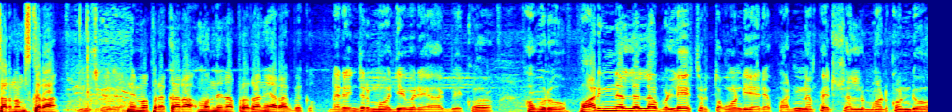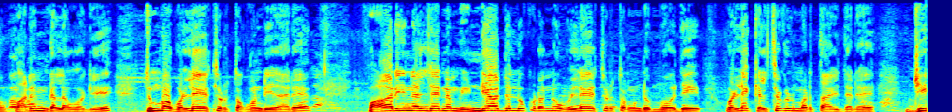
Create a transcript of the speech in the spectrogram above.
ಸರ್ ನಮಸ್ಕಾರ. ನಿಮ್ಮ ಪ್ರಕಾರ ಮುಂದಿನ ಪ್ರಧಾನಿ ಯಾರಾಗಬೇಕು? ನರೇಂದ್ರ ಮೋದಿಯವರೇ ಆಗಬೇಕು. ಅವರು ಫಾರಿನ್ನಲ್ಲೆಲ್ಲ ಒಳ್ಳೆ ಹೆಸರು ತಗೊಂಡಿದ್ದಾರೆ. ಫಾರಿನ್ ಅಫೇರ್ಸ್ ಎಲ್ಲ ಮಾಡಿಕೊಂಡು ಫಾರಿನ್ಗೆಲ್ಲ ಹೋಗಿ ತುಂಬ ಒಳ್ಳೆ ಹೆಸರು ತಗೊಂಡಿದ್ದಾರೆ. ಫಾರಿನ್ ಅಲ್ಲದೆ ನಮ್ಮ ಇಂಡಿಯಾದಲ್ಲೂ ಕೂಡ ಒಳ್ಳೆ ಹೆಸರು ತಗೊಂಡು ಮೋದಿ ಒಳ್ಳೆ ಕೆಲಸಗಳು ಮಾಡ್ತಾ ಇದ್ದಾರೆ. ಜಿ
